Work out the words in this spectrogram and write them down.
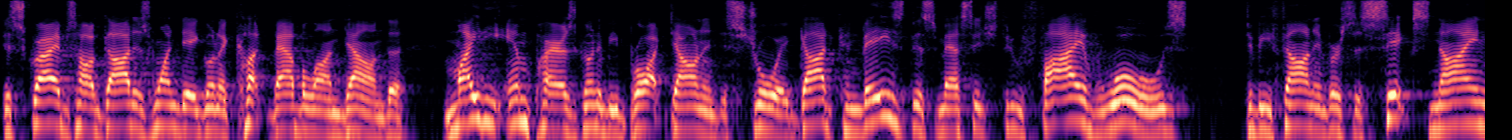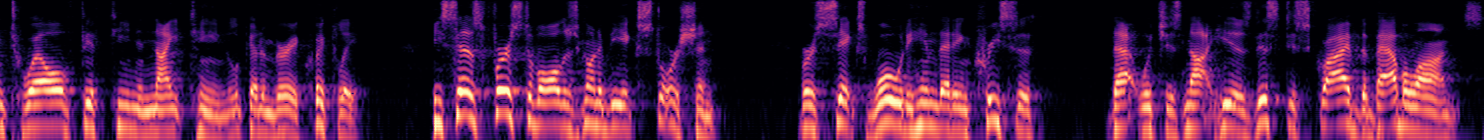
describes how God is one day going to cut Babylon down. The mighty empire is going to be brought down and destroyed. God conveys this message through five woes to be found in verses 6, 9, 12, 15, and 19. Look at them very quickly. He says, first of all, there's going to be extortion. Verse 6, woe to him that increaseth that which is not his. This described the Babylons.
